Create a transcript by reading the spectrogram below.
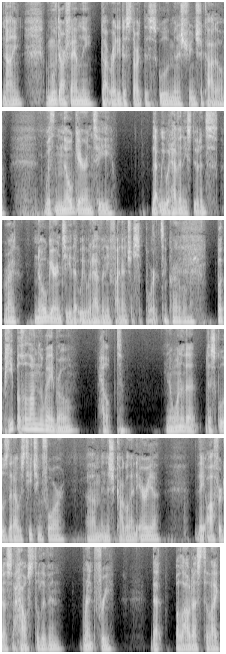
nine. We moved our family, got ready to start this school of ministry in Chicago with no guarantee that we would have any students. Right. No guarantee that we would have any financial support. It's incredible, man. But people along the way, bro, helped. You know, one of the, the schools that I was teaching for um, in the Chicagoland area, they offered us a house to live in, rent free, that allowed us to like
